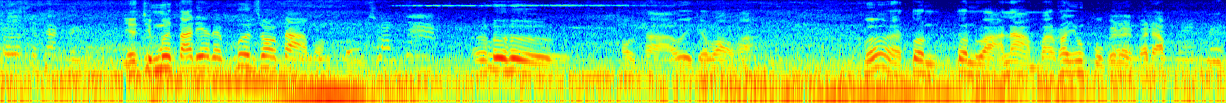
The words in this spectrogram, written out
เออกระชักนี่อย่าจิมือตาเดียวได้มื่นสองตาบ่โอ้ยชอบตาเออเขาท่าเว้ยจะเว้าว่าเบิ่งน่ะต้นต้นหวาน้ำบ้านเขายังปลูกเป็นไม้ประดับ แม่นแม่น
